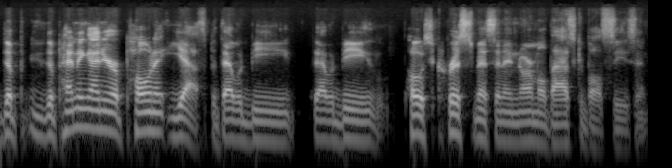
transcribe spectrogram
de- depending on your opponent, yes, but that would be that would be post Christmas in a normal basketball season.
